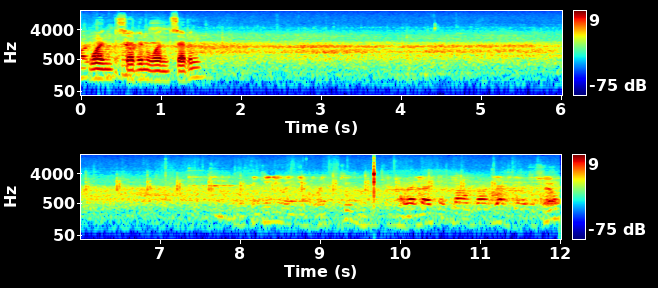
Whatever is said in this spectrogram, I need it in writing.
one seven one seven. Show.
